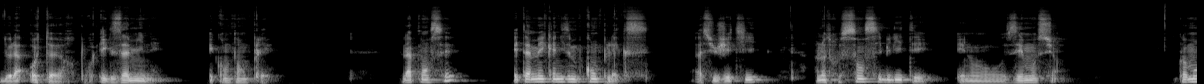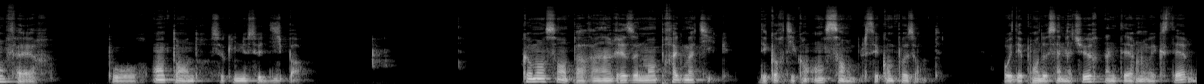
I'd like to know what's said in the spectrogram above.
de la hauteur pour examiner et contempler. La pensée est un mécanisme complexe, assujetti à notre sensibilité et nos émotions. Comment faire pour entendre ce qui ne se dit pas? Commençons par un raisonnement pragmatique, décortiquant ensemble ses composantes. Au dépend de sa nature, interne ou externe,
